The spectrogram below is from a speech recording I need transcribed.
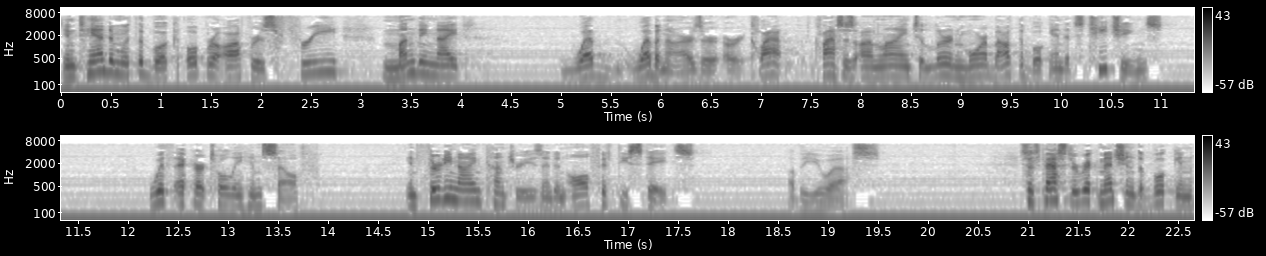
In tandem with the book, Oprah offers free Monday night web, webinars or, or class, classes online to learn more about the book and its teachings with Eckhart Tolle himself in 39 countries and in all 50 states of the U.S. Since Pastor Rick mentioned the book in,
